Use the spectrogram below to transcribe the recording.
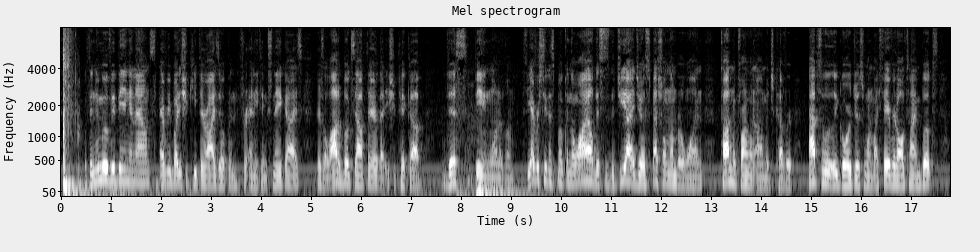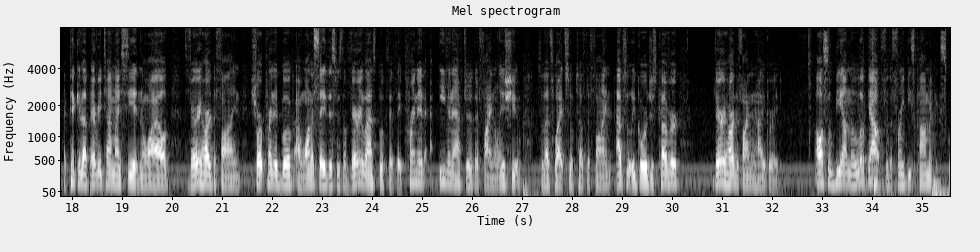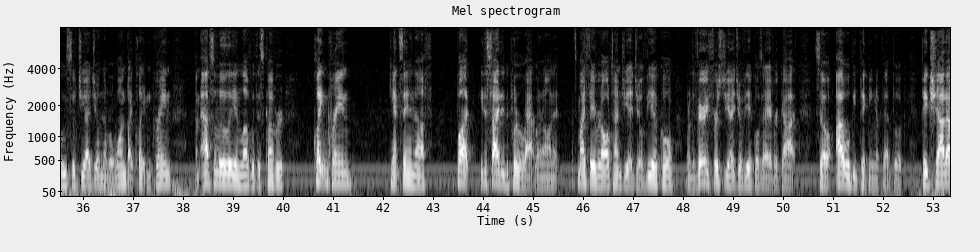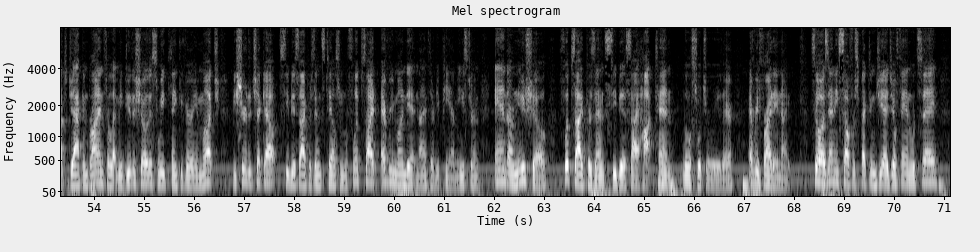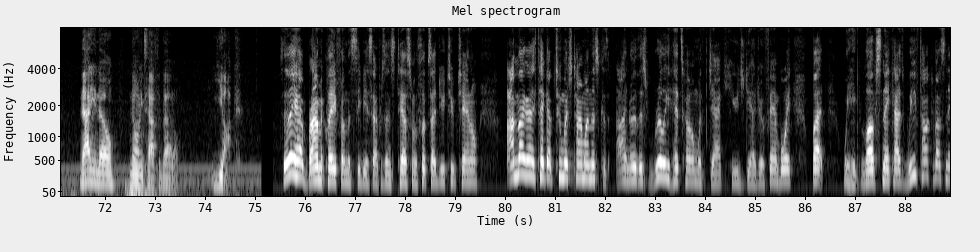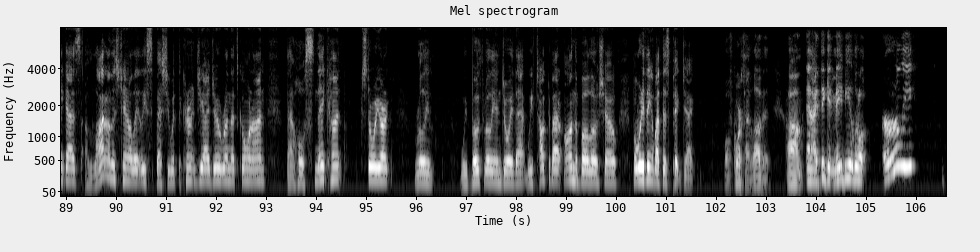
With the new movie being announced, everybody should keep their eyes open for anything Snake Eyes. There's a lot of books out there that you should pick up, this being one of them. If you ever see this book in the wild, this is the G.I. Joe Special Number 1 Todd McFarlane homage cover. Absolutely gorgeous, one of my favorite all-time books. I pick it up every time I see it in the wild. It's very hard to find. Short printed book. I want to say this was the very last book that they printed, even after their final issue. So that's why it's so tough to find. Absolutely gorgeous cover. Very hard to find in high grade. Also be on the lookout for the Frankie's Comic exclusive G.I. Joe number 1 by Clayton Crain. I'm absolutely in love with this cover. Clayton Crain, can't say enough. but he decided to put a Rattler on it. That's my favorite all-time G.I. Joe vehicle, one of the very first G.I. Joe vehicles I ever got. So I will be picking up that book. Big shout out to Jack and Brian for letting me do the show this week. Thank you very much. Be sure to check out CBSI Presents Tales from the Flip Side every Monday at 9.30 p.m. Eastern and our new show, Flipside Presents CBSI Hot 10, little switcheroo there, every Friday night. So as any self-respecting G.I. Joe fan would say, now you know, knowing's half the battle. Yuck. So they have Brian McClay from the CBSI Presents Tales from the Flipside YouTube channel. I'm not going to take up too much time on this because I know this really hits home with Jack, huge G.I. Joe fanboy, but we love Snake Eyes. We've talked about Snake Eyes a lot on this channel lately, especially with the current G.I. Joe run that's going on. That whole Snake Hunt story arc, really, we both really enjoy that. We've talked about it on the Bolo show, but what do you think about this pick, Jack? Well, of course, I love it. Um, and I think it may be a little early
